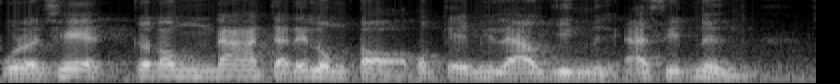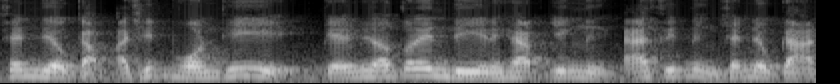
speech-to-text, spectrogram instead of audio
ปุรเชษ์ก็ต้องน่าจะได้ลงต่อ เพราะเกมที่แล้วยิง1แอสซิสต์1เช่นเดียวกับอาชิตพลที่เกมที่แล้วก็เล่นดีนะครับยิง1แอสซิสต์1เช่นเดียวกัน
